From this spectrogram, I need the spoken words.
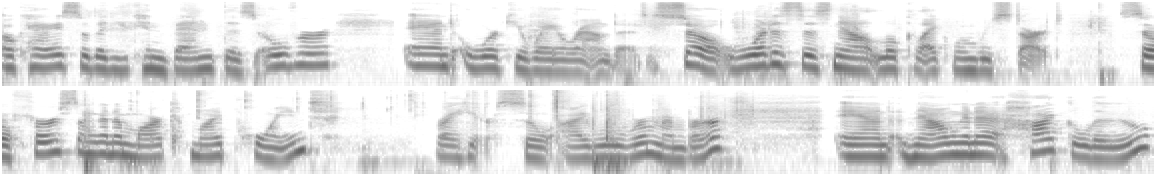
okay, so that you can bend this over and work your way around it. So what does this now look like when we start? So first I'm going to mark my point right here. So I will remember. And now I'm going to hot glue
